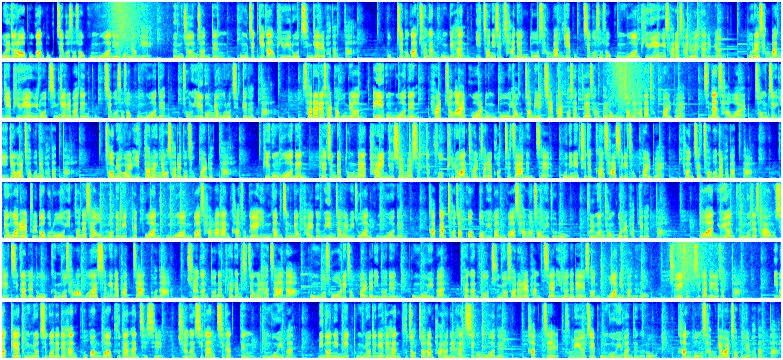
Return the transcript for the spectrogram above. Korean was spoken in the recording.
올 들어 보건복지부 소속 공무원 7명이 음주운전 등 공직기강 비위로 징계를 받았다. 복지부가 최근 공개한 2024년도 상반기 복지부 소속 공무원 비위행위 사례 자료에 따르면 올해 상반기 비위행위로 징계를 받은 복지부 소속 공무원은 총 7명으로 집계됐다. 사례를 살펴보면 A 공무원은 혈중 알코올 농도 0.178%의 상태로 운전을 하다 적발돼 지난 4월 정직 2개월 처분을 받았다. 점유물 이탈 횡령 사례도 적발됐다. B 공무원은 대중교통 내 타인 유실물 습득 후 필요한 절차를 거치지 않은 채 본인이 취득한 사실이 적발돼 견책 처분을 받았다. 영화를 불법으로 인터넷에 업로드 및 배포한 공무원과 사망한 가족의 인감증명 발급 위임장을 위조한 공무원은 각각 저작권법 위반과 사문서 위조로 불문 경고를 받게 됐다. 또한 유연 근무제 사용 시 지각에도 근무 상황부의 승인을 받지 않거나 출근 또는 퇴근 지정을 하지 않아 복무 소홀이 적발된 인원은 복무 위반, 퇴근 후 중요 서류를 방치한 인원에 대해선 보안 위반으로 주의 조치가 내려졌다. 이 밖에 동료 직원에 대한 폭언과 부당한 지시, 출근 시간 지각 등 복무 위반, 민원인 및 동료 등에 대한 부적절한 발언을 한 시공무원은 갑질, 품위 유지 복무 위반 등으로 감봉 3개월 처분을 받았다.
